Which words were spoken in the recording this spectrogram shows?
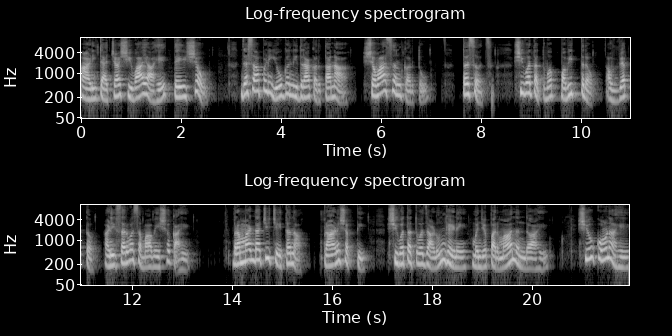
आणि त्याच्या शिवाय आहे ते शव. जसं आपण योग निद्रा करताना शवासन करतो तसंच शिवतत्व पवित्र अव्यक्त आणि सर्वसमावेशक आहे. ब्रह्मांडाची चेतना प्राणशक्ती शिवतत्व जाणून घेणे म्हणजे परमानंद आहे. शिव कोण आहे?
